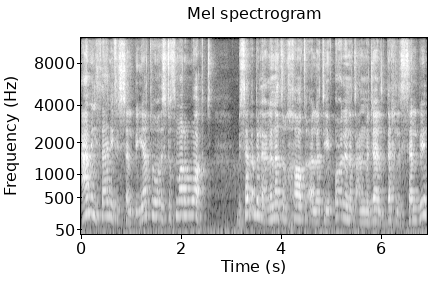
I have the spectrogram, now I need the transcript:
عامل ثاني في السلبيات هو استثمار الوقت. بسبب الإعلانات الخاطئة التي أعلنت عن مجال الدخل السلبي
